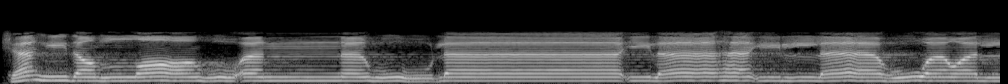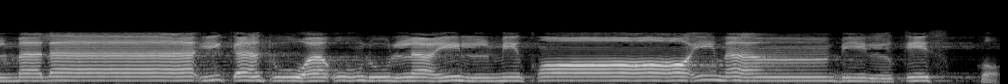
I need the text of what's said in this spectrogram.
شهد الله أنه لا إله إلا هو والملائكة وأولو العلم قائما بالقسط.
